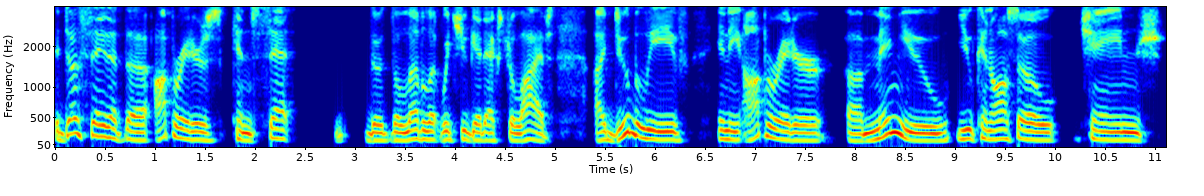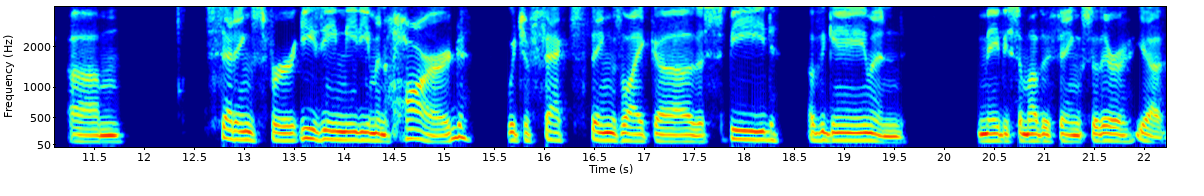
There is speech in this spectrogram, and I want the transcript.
It does say that the operators can set the, the level at which you get extra lives. I do believe in the operator uh, menu, you can also change um, settings for easy, medium, and hard, which affects things like uh, the speed of the game and maybe some other things. So there, yeah,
